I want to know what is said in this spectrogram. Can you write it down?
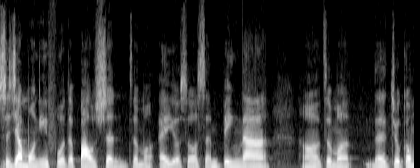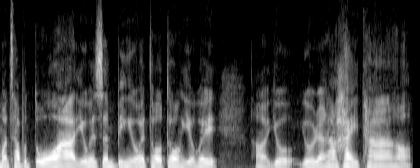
释迦牟尼佛的报身怎么哎，有时候生病啦，啊，怎么那就跟我们差不多啊，也会生病，也会头痛，也会啊，有有人要害他哈，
